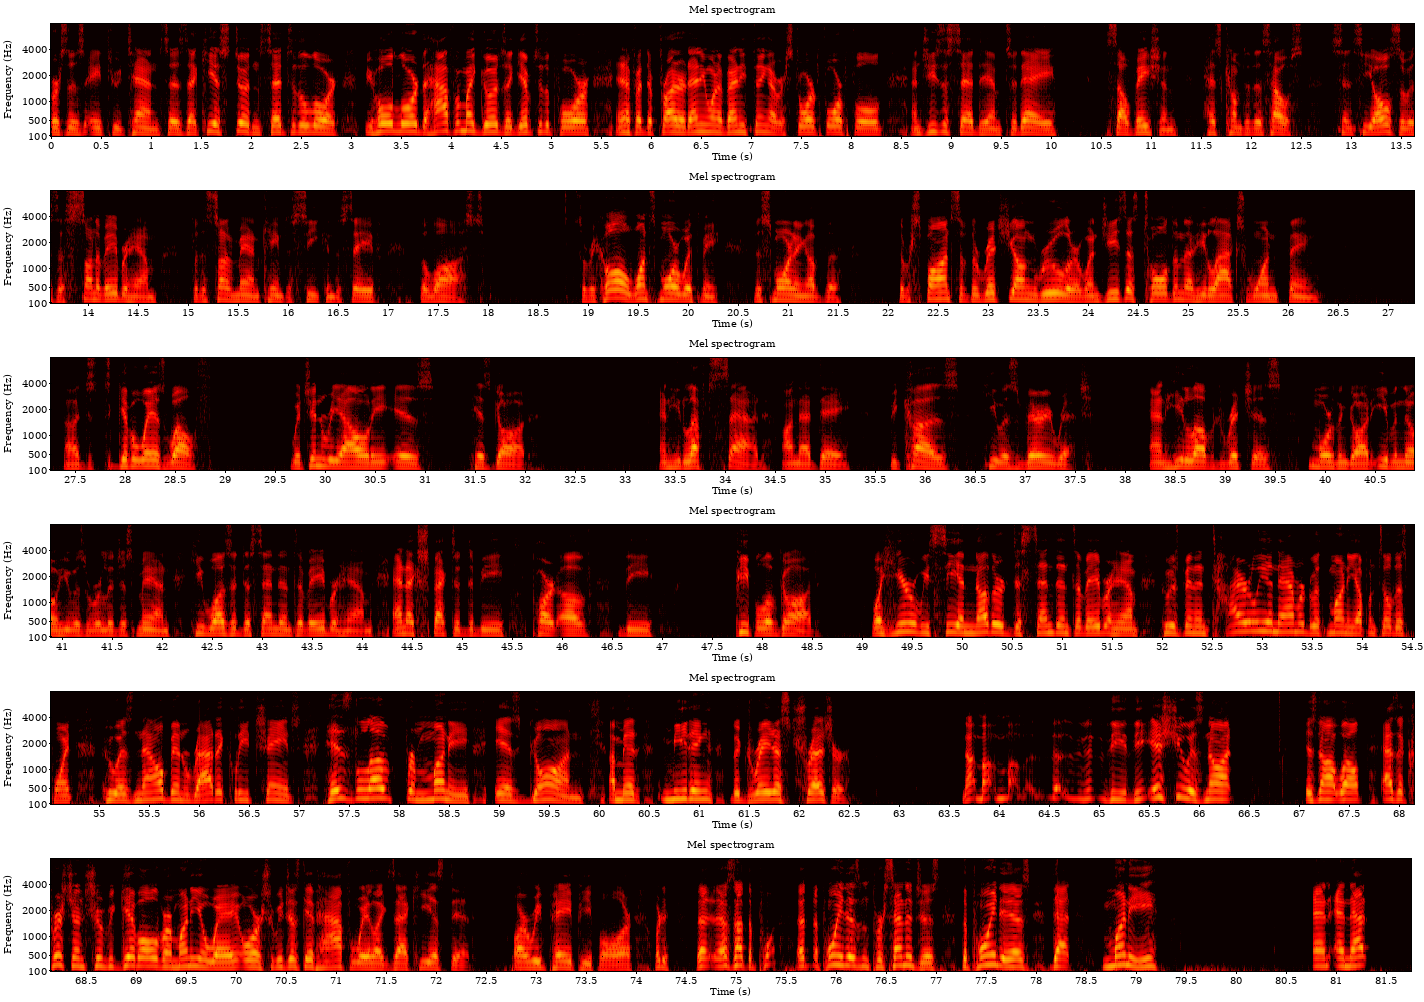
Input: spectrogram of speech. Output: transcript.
verses 8 through 10 says Zacchaeus stood and said to the Lord, Behold, Lord, the half of my goods I give to the poor, and if I defrauded anyone of anything, I restore it fourfold. And Jesus said to him, Today salvation has come to this house, since he also is a son of Abraham, for the Son of Man came to seek and to save the lost. So recall once more with me this morning of the, the response of the rich young ruler when Jesus told him that he lacks one thing. Uh, just to give away his wealth which in reality is his God. And he left sad on that day because he was very rich and he loved riches more than God, even though he was a religious man. He was a descendant of Abraham and expected to be part of the people of God. Well, here we see another descendant of Abraham who has been entirely enamored with money up until this point, who has now been radically changed. His love for money is gone amid meeting the greatest treasure. Not, the, the, the issue is not is not well as a christian should we give all of our money away or should we just give half away like zacchaeus did or repay people or what that, that's not the point the point isn't percentages the point is that money and and that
